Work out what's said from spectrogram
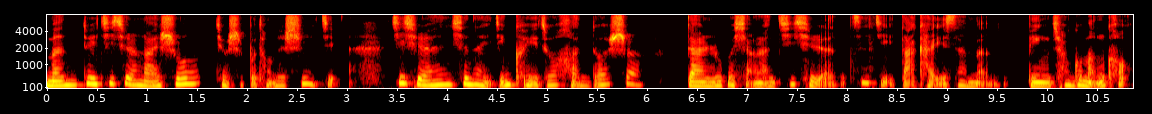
门对机器人来说就是不同的世界。机器人现在已经可以做很多事儿，但如果想让机器人自己打开一扇门并穿过门口，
